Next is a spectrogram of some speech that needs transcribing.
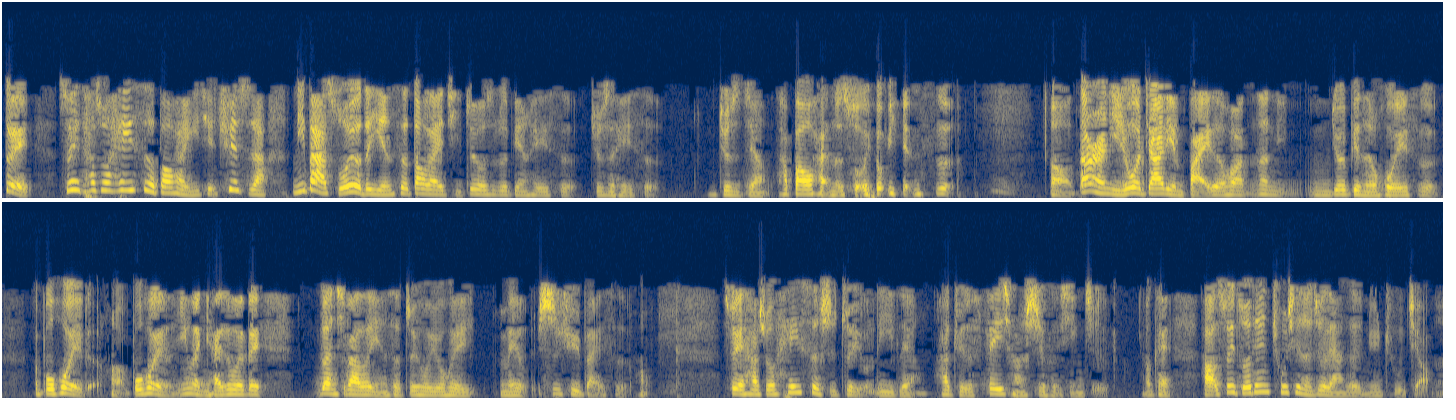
对，所以他说黑色包含一切，确实啊，你把所有的颜色倒在一起，最后是不是变黑色？就是黑色。就是这样，它包含了所有颜色。哦，当然，你如果加一点白的话，那你你就变成灰色。不会的，哈，不会的，因为你还是会被乱七八糟颜色，最后又会没有失去白色，哈。所以他说黑色是最有力量，他觉得非常适合辛芷蕾。OK，好，所以昨天出现的这两个女主角呢，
